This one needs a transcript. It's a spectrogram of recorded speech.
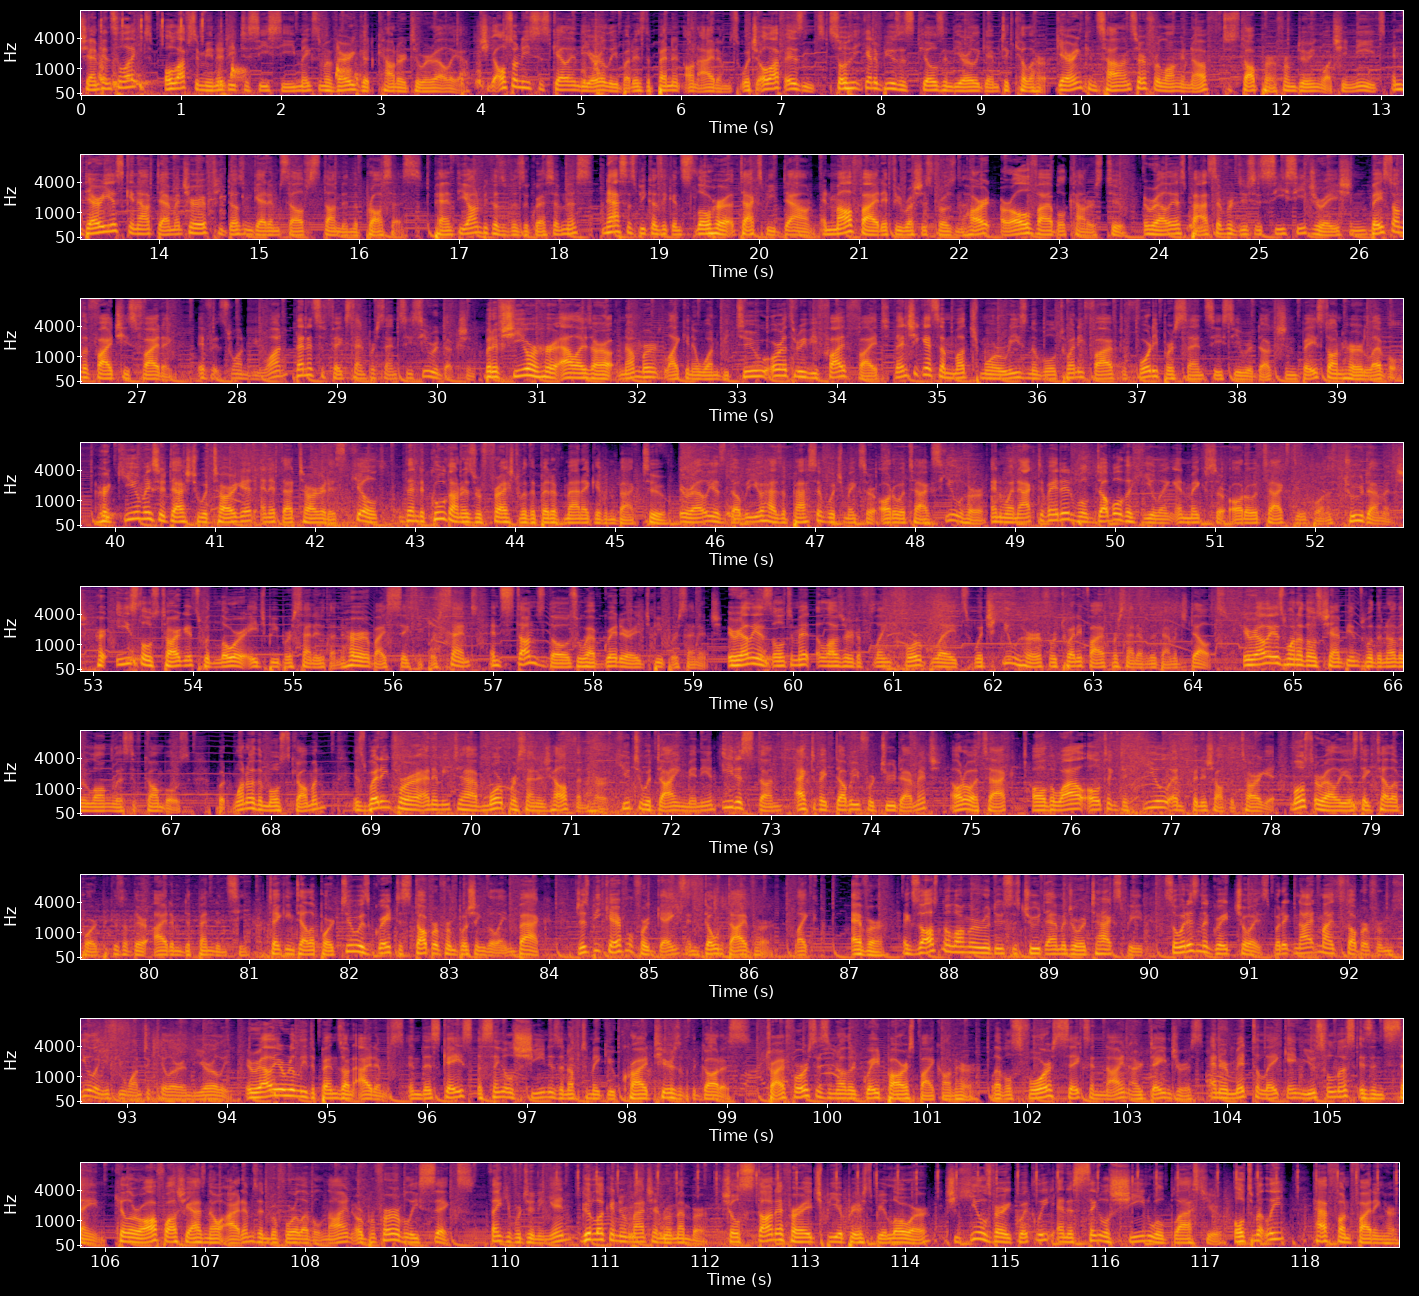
Champion Select, Olaf's immunity to CC makes him a very good counter to Irelia. She also needs to scale in the early but is dependent on items, which Olaf isn't, so he can abuse his skills in the early game to kill her. Garen can silence her for long enough to stop her from doing what she needs, and Darius can outdamage her if he doesn't get himself stunned in the process. Pantheon because of his aggressiveness, Nasus because he can slow her attack speed down, and Malphite if he rushes Frozen Heart are all viable counters too. Irelia's passive reduces CC duration based on the fight she's fighting, if it's 1v1, then it's a fixed 10% CC reduction. But if she or her allies are outnumbered, like in a 1v2 or a 3v5 fight, then she gets a much more reasonable 25 to 40% CC reduction based on her level. Her Q makes her dash to a target, and if that target is killed, then the cooldown is refreshed with a bit of mana given back too. Irelia's W has a passive which makes her auto attacks heal her, and when activated will double the healing and makes her auto attacks deal bonus true damage. Her E slows targets with lower HP percentage than her by 60%, and stuns those who have greater HP percentage. Irelia's ultimate allows her to fling 4 blades, which heal her for 25% of the damage dealt. Irelia is one of those champions with another long list of combos, but one of the most common is waiting for her enemy to have more percentage health than her, Q to a dying minion, eat a stun, activate W for 2 damage, auto attack, all the while ulting to heal and finish off the target. Most Irelias take teleport because of their item dependency. Taking teleport too is great to stop her from pushing the lane back. Just be careful for ganks and don't dive her. Like, ever. Exhaust no longer reduces true damage or attack speed, so it isn't a great choice, but Ignite might stop her from healing if you want to kill her in the early. Irelia really depends on items. In this case, a single Sheen is enough to make you cry tears of the goddess. Triforce is another great power spike on her. Levels 4, 6, and 9 are dangerous, and her mid to late game usefulness is insane. Kill her off while she has no items and before level 9, or preferably 6. Thank you for tuning in. Good luck in your match and remember, she'll stun if her HP appears to be lower, she heals very quickly, and a single Sheen will blast you. Ultimately, have fun fighting her.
